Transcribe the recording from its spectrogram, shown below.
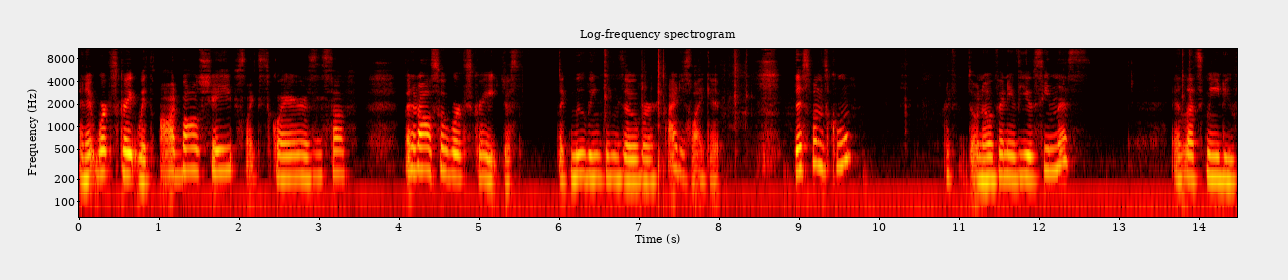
And it works great with oddball shapes like squares and stuff. But it also works great just like moving things over. I just like it. This one's cool. I don't know if any of you have seen this. It lets me do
